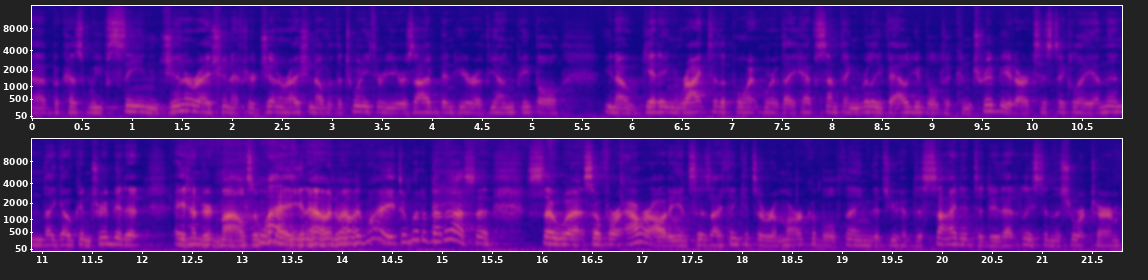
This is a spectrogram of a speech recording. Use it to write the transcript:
uh, because we've seen generation after generation over the 23 years I've been here of young people you know, getting right to the point where they have something really valuable to contribute artistically, and then they go contribute it 800 miles away, you know, and we're like, wait, what about us? Uh, so, uh, so for our audiences, I think it's a remarkable thing that you have decided to do that, at least in the short term.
